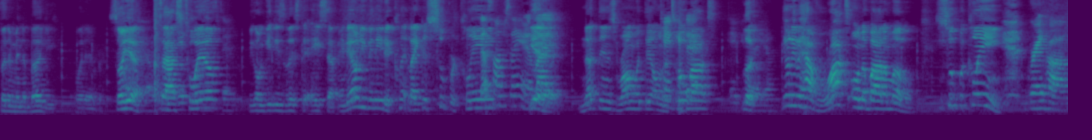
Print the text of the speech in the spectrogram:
put them in the buggy, whatever. So yeah, Yeah, size 12. listed. We're gonna get these listed ASAP, and they don't even need a clean. Like they're super clean. That's what I'm saying. yeah, Like, nothing's wrong with it on the toe box. Look, bad, yeah. they don't even have rocks on the bottom of them. Super clean. Great haul.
